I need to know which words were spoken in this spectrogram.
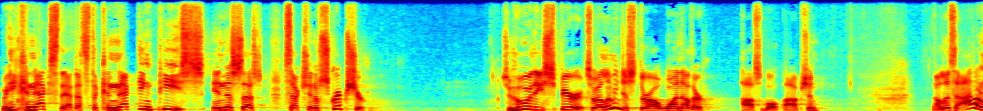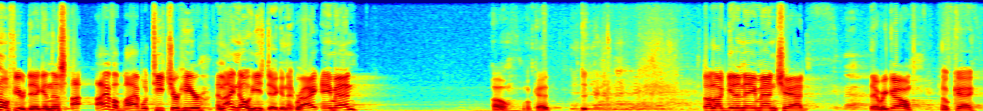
Where he connects that. That's the connecting piece in this section of Scripture. So, who are these spirits? Well, let me just throw out one other possible option. Now, listen, I don't know if you're digging this. I, I have a Bible teacher here, and I know he's digging it, right? Amen? Oh, okay. Thought I'd get an amen, Chad. Amen. There we go. Okay.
